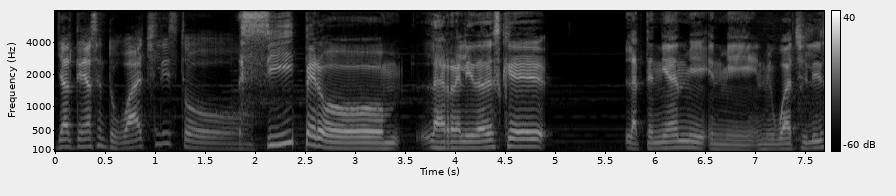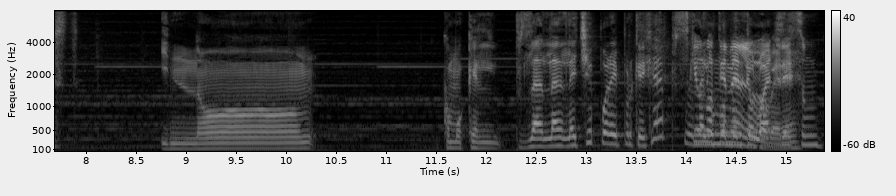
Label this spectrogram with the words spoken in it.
¿Ya la tenías en tu watchlist o...? Sí, pero mm, la realidad es que la tenía en mi, en mi, en mi watchlist y no... Como que pues la, la- la eché por ahí porque dije, ah, pues Es en que uno algún tiene en el momento lo veré. un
